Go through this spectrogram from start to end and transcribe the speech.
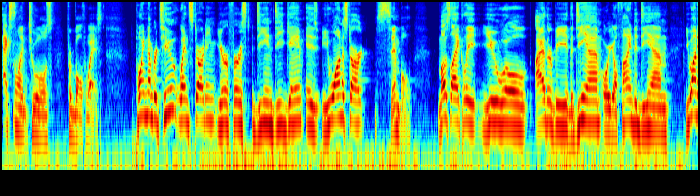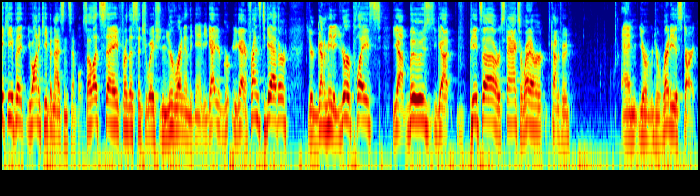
excellent tools for both ways. Point number two when starting your first D&D game is you want to start simple. Most likely you will either be the DM or you'll find a DM you want to keep it you want to keep it nice and simple. So let's say for this situation you're running the game. You got your you got your friends together. You're gonna meet at your place. You got booze. You got pizza or snacks or whatever kind of food, and you're you're ready to start.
